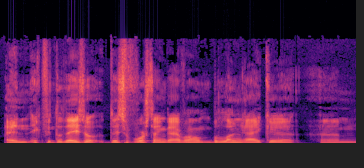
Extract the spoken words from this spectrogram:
en ik vind dat deze, deze voorstelling daar wel een belangrijke ehm,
